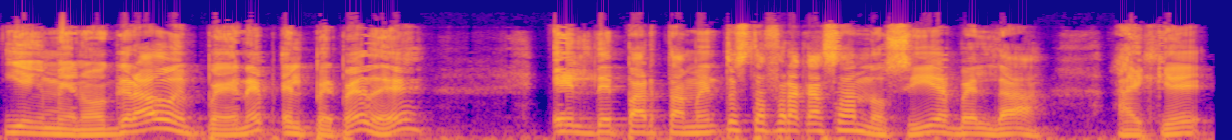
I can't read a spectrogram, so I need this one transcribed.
y en menor grado el, PNP, el PPD. El departamento está fracasando, sí, es verdad. Hay que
